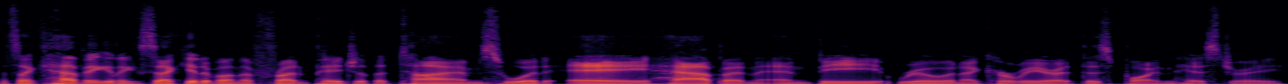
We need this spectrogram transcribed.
It's like having an executive on the front page of the Times would A happen and B ruin a career at this point in history.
